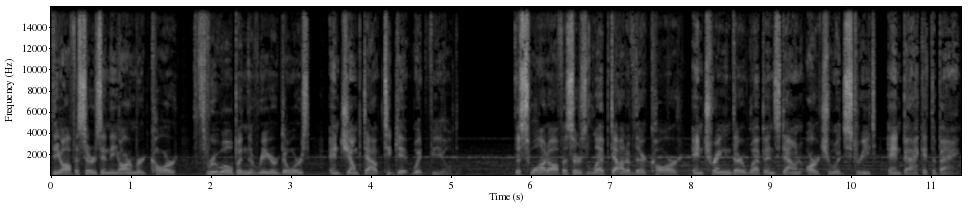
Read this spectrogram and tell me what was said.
The officers in the armored car threw open the rear doors and jumped out to get Whitfield. The SWAT officers leapt out of their car and trained their weapons down Archwood Street and back at the bank.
